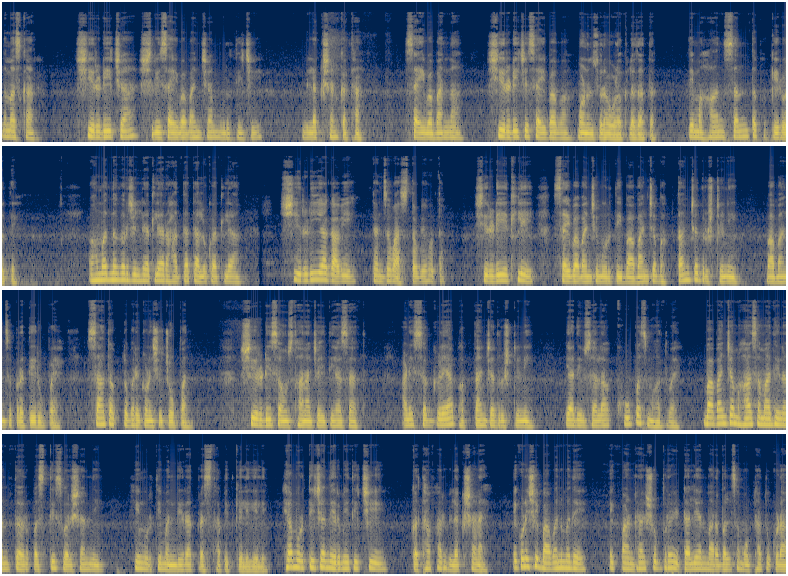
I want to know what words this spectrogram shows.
नमस्कार. शिर्डीच्या श्री साईबाबांच्या मूर्तीची विलक्षण कथा. साईबाबांना शिर्डीचे साईबाबा म्हणून सुद्धा ओळखलं जातं. ते महान संत फकीर होते. अहमदनगर जिल्ह्यातल्या राहत्या तालुक्यातल्या शिर्डी या गावी त्यांचं वास्तव्य होतं. शिर्डी इथली साईबाबांची मूर्ती बाबांच्या भक्तांच्या दृष्टीने बाबांचं प्रतिरूप आहे. सात ऑक्टोबर एकोणीसशे चोपन्न. शिर्डी संस्थानाच्या इतिहासात आणि सगळ्या भक्तांच्या दृष्टीने या दिवसाला खूपच महत्त्व आहे. बाबांच्या महासमाधीनंतर पस्तीस वर्षांनी ही मूर्ती मंदिरात प्रस्थापित केली गेली. ह्या मूर्तीच्या निर्मितीची कथा फार विलक्षण आहे. एकोणीसशे बावन्नमध्ये एक पांढरा शुभ्र इटालियन मार्बलचा मोठा तुकडा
